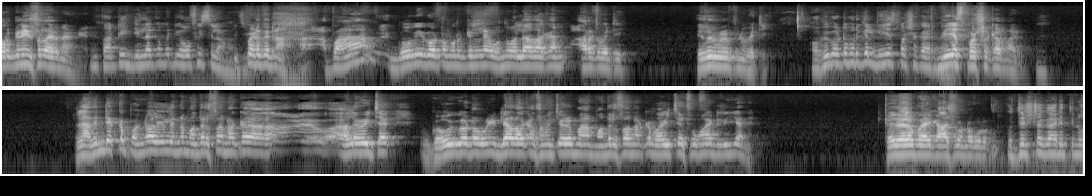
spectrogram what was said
ഓർഗനൈസർ ആയിരുന്നു പാർട്ടി ജില്ലാ കമ്മിറ്റി ഓഫീസിലാണ് എടുത്തിട്ടാണ് അപ്പോൾ ആ ഗോപി കോട്ടമുറിക്കലിനെ ഒന്നും അല്ലാതാക്കാൻ ആർക്ക് പറ്റി? എതിർ ഗ്രൂപ്പിന് പറ്റി. ഗോപി കോട്ടമുറിക്കൽ വി എസ് പക്ഷക്കാരൻ വി എസ് പക്ഷക്കാരനായിരുന്നു അല്ല അതിന്റെയൊക്കെ പങ്കാളികൾ ഇന്ന് മന്ത്രിസ്ഥാനമൊക്കെ ആലോചിച്ച് ഗോപി കോട്ടമുറി ഇല്ലാതാക്കാൻ ശ്രമിച്ചവർ മന്ത്രിസ്ഥാനമൊക്കെ വഹിച്ച് സുഖമായിട്ടിരിക്കുകയാണ്. കൈതോലപ്പായി കാശ് കൊണ്ട് കൊടുക്കും ഉദ്ദിഷ്ട കാര്യത്തിന്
